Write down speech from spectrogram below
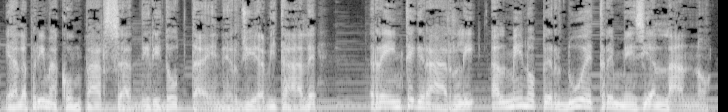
e alla prima comparsa di ridotta energia vitale, reintegrarli almeno per 2-3 mesi all'anno.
